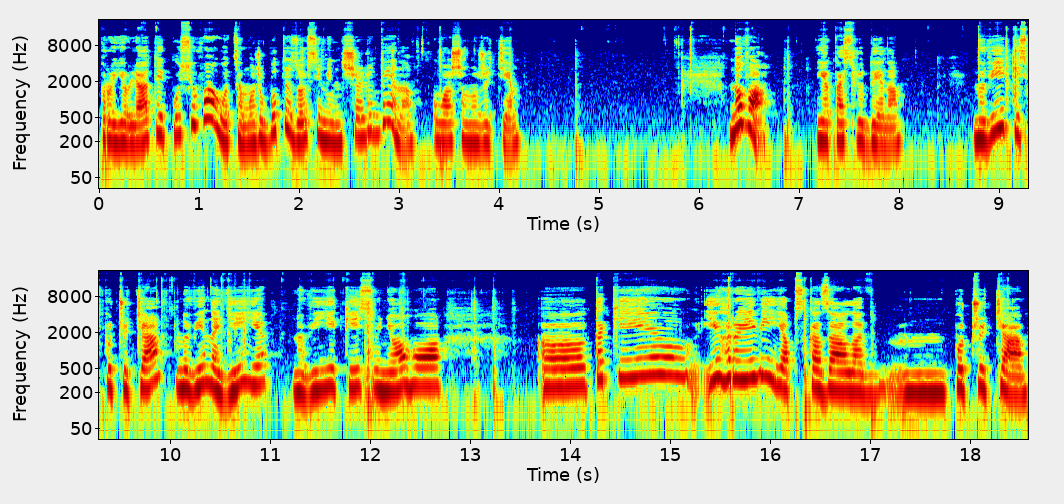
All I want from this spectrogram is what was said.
проявляти якусь увагу. Це може бути зовсім інша людина у вашому житті. Нова якась людина. Нові якісь почуття, нові надії, нові якісь у нього е, такі ігриві, я б сказала, почуття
